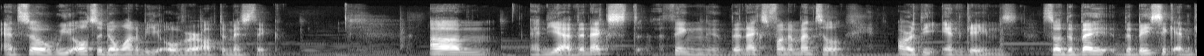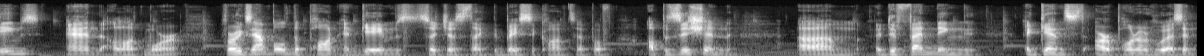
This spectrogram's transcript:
And so we also don't want to be over optimistic. Um, and yeah, the next thing, the next fundamental are the endgames. So the ba the basic endgames and a lot more. For example, the pawn endgames, such as like the basic concept of opposition, um, defending against our opponent who has an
